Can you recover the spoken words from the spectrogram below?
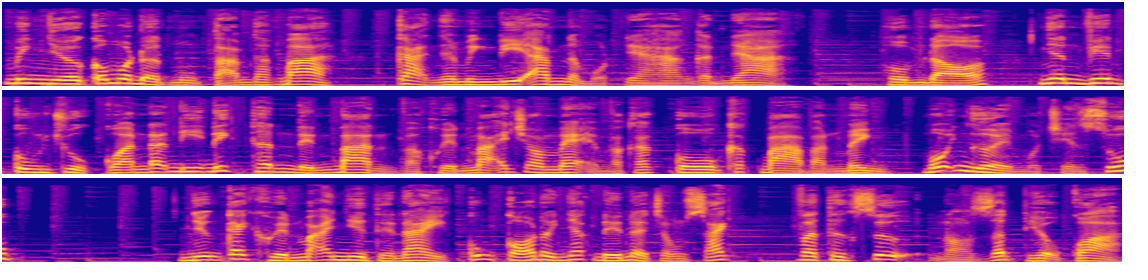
Mình nhớ có một đợt mùng 8 tháng 3, cả nhà mình đi ăn ở một nhà hàng gần nhà. Hôm đó, nhân viên cùng chủ quán đã đi đích thân đến bàn và khuyến mãi cho mẹ và các cô, các bà bàn mình, mỗi người một chén súp. Những cách khuyến mãi như thế này cũng có được nhắc đến ở trong sách và thực sự nó rất hiệu quả.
